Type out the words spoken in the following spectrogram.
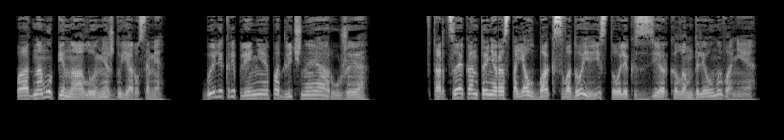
по одному пеналу между ярусами. Были крепления под личное оружие, в торце контейнера стоял бак с водой и столик с зеркалом для умывания.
